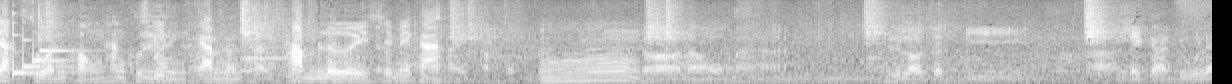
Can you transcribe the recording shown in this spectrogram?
จากสวนของทางคุณลินใช่ครับกำจากทางทำเลยใช่ไหมคะ ใช่ครับผม อืมก็เรามาคือเราจะมีอ่าในการดูแล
